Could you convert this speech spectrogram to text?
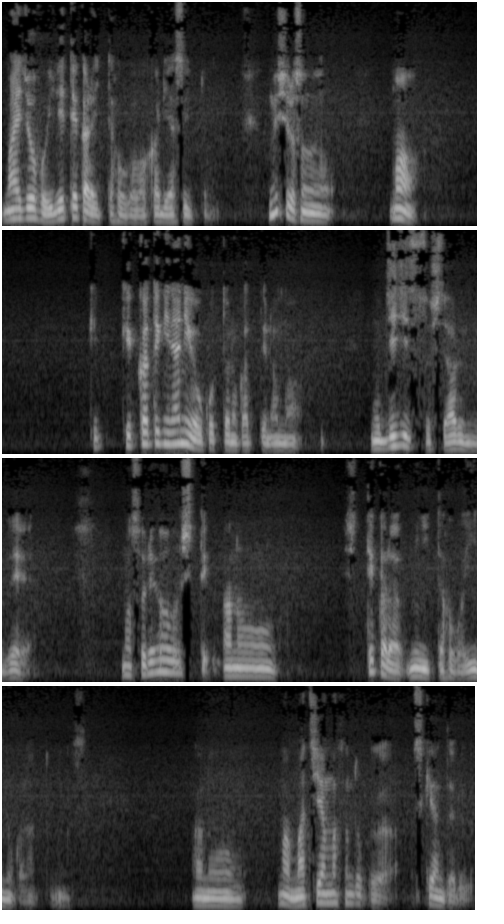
前情報入れてから行った方が分かりやすいと思う。むしろその、まあ、結果的に何が起こったのかっていうのは、まあ、もう事実としてあるので、まあ、それを知って、あの、知ってから見に行った方がいいのかなと思います。あの、まあ、町山さんとかがスキャンダル、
